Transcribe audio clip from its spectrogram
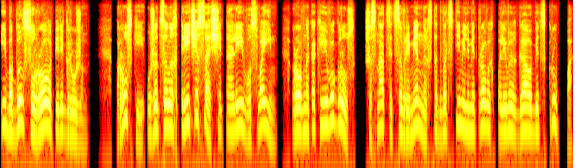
ибо был сурово перегружен. Русские уже целых три часа считали его своим, ровно как и его груз, 16 современных 120 миллиметровых полевых гаубиц Круппа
